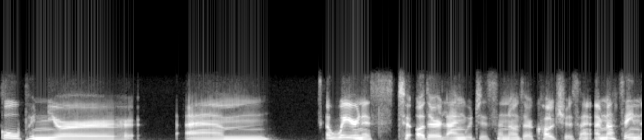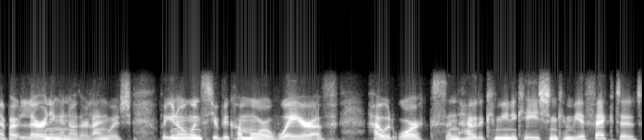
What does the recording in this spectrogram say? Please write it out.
open your um awareness to other languages and other cultures. I, am not saying about learning another language, but you know, once you become more aware of how it works and how the communication can be affected,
